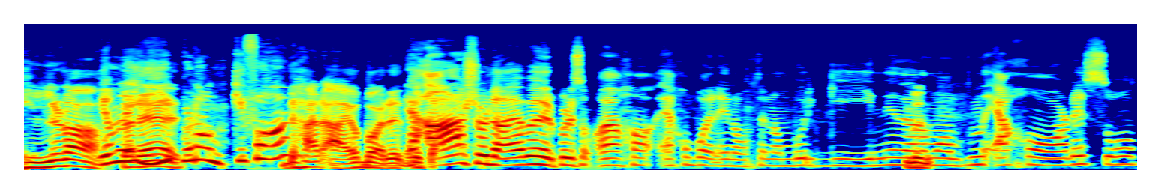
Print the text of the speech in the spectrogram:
selger, da. Ja, men Det jeg gir blanke faen! Det her er jo bare Jeg dette, er så lei av å høre på liksom Jeg har, jeg har bare råd til Lamborghini denne Men- måneden. Jeg har det så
